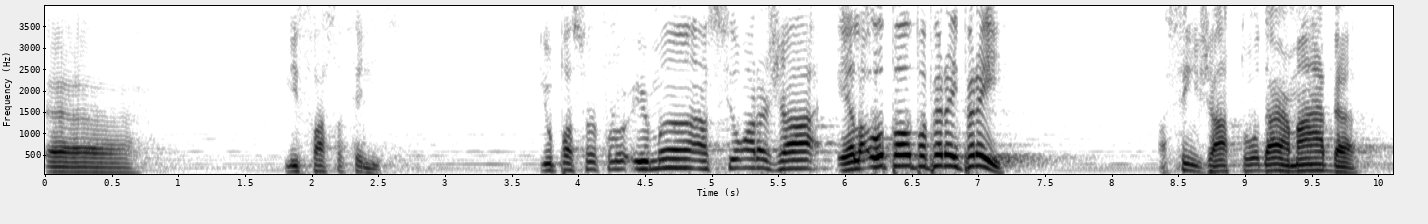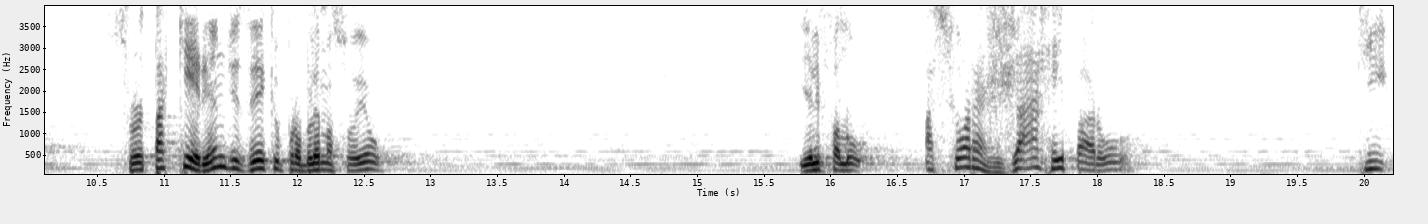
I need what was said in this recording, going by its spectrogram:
uh, me faça feliz. E o pastor falou: Irmã, a senhora já. Ela, opa, opa, peraí, peraí assim já toda armada. O senhor está querendo dizer que o problema sou eu? E ele falou: a senhora já reparou que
